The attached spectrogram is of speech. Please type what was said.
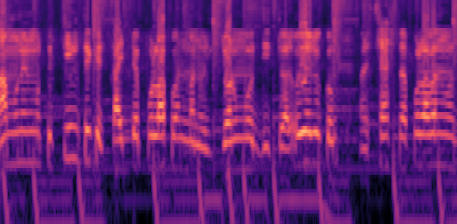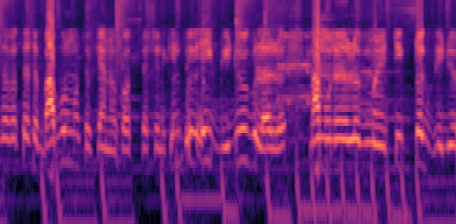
মামুনের মতো তিন থেকে চারটা পোলাপান মানুষ জন্ম দিত আর ওই এরকম মানে চেষ্টা পোলাপানের মতো করতেছে, বাবুর মতো কেন করতেছে কিন্তু এই ভিডিওগুলো হলো মামুনের হলো মানে টিকটক ভিডিও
